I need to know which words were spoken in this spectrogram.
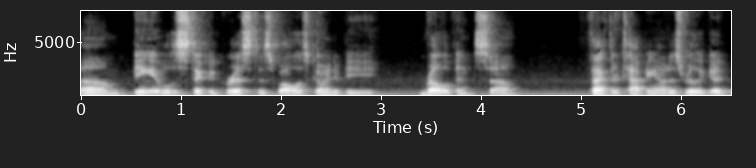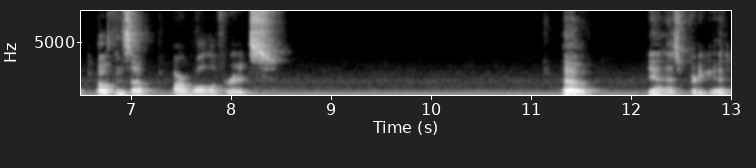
um, being able to stick a grist as well is going to be relevant. So the fact they're tapping out is really good. Opens up our wall of roots. Oh, yeah, that's pretty good.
